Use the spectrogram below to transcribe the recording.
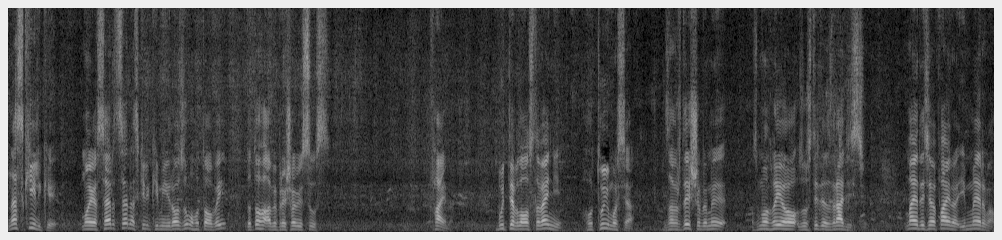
наскільки моє серце, наскільки мій розум готовий до того, аби прийшов Ісус. Файно. Будьте благословенні, готуймося завжди, щоб ми змогли його зустріти з радістю. Маєте файно і мир вам.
